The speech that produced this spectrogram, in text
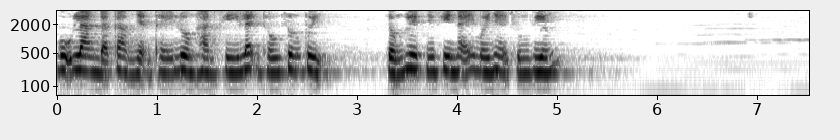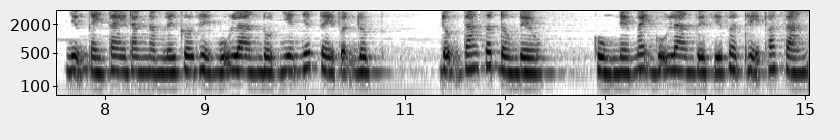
ngũ lang đã cảm nhận thấy luồng hàn khí lạnh thấu xương tủy, giống hệt như khi nãy mới nhảy xuống giếng. Những cánh tay đang nắm lấy cơ thể ngũ lang đột nhiên nhất tề vận lực, động tác rất đồng đều, cùng ném mạnh ngũ lang về phía vật thể phát sáng.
